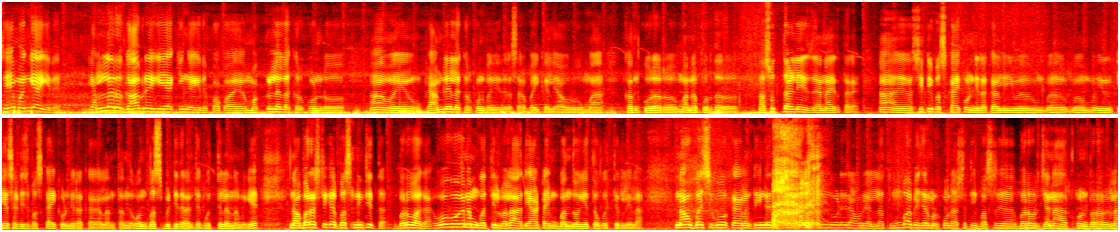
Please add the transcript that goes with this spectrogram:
ಸೇಮ್ ಹಂಗೆ ಆಗಿದೆ. ಎಲ್ಲರೂ ಗಾಬರಿಯಾಗಿ ಯಾಕೆ ಹಿಂಗಾಗಿದೆ ಪಾಪ ಮಕ್ಕಳೆಲ್ಲ ಕರ್ಕೊಂಡು ಫ್ಯಾಮ್ಲಿ ಎಲ್ಲ ಕರ್ಕೊಂಡು ಬಂದಿದ್ದಾರೆ ಸರ್ ಬೈಕಲ್ಲಿ ಅವರು, ಮ, ಕಂದಕೂರವರು, ಮನಪುರದವರು ಸುತ್ತಹಳ್ಳಿ ಜನ ಇರ್ತಾರೆ. ಸಿಟಿ ಬಸ್ ಕಾಯ್ಕೊಂಡಿರೋಕ್ಕಾಗಲ್ಲ ಇವು ಇದು K S R T C bus ಕಾಯ್ಕೊಂಡಿರೋಕ್ಕಾಗಲ್ಲ ಅಂತಂದು ಒಂದು ಬಸ್ ಬಿಟ್ಟಿದ್ದಾರೆ ಅಂತ ಗೊತ್ತಿಲ್ಲ ನಮಗೆ. ನಾವು ಬರೋಷ್ಟಿಗೆ ಬಸ್ ನಿಂತಿತ್ತು ಬರುವಾಗ. ಹೋಗುವಾಗ ನಮ್ಗೆ ಗೊತ್ತಿಲ್ವಲ್ಲ, ಅದು ಯಾವ ಟೈಮ್ ಬಂದು ಹೋಗಿತ್ತೋ ಗೊತ್ತಿರಲಿಲ್ಲ. ನಾವು ಬಸ್ಸಿಗೆ ಹೋಗೋಕ್ಕಾಗಲ್ಲ ಅಂತ ಹಿಂಗೆ ನೋಡಿದರೆ ಅವರೆಲ್ಲ ತುಂಬ ಬೇಜಾರು ಮಾಡ್ಕೊಂಡು ಅಷ್ಟೊತ್ತಿಗೆ ಬಸ್ ಬರೋರು ಜನ ಹತ್ಕೊಂಡು ಬರೋರೆಲ್ಲ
